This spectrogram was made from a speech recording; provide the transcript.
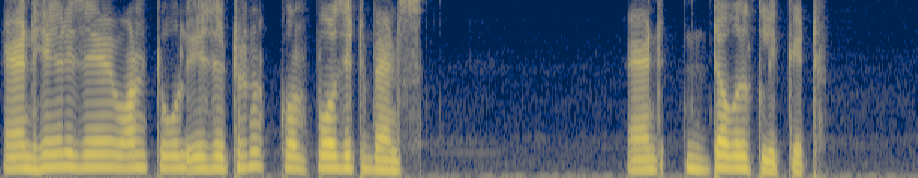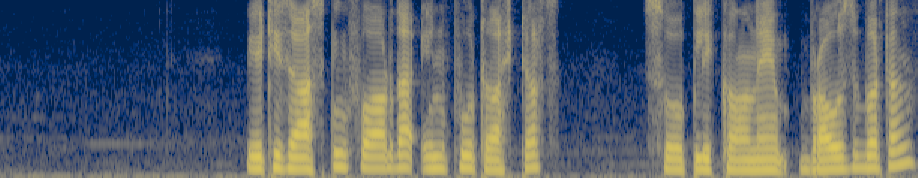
And here is a one tool is written composite bands. And double click it it is asking for the input rasters so click on a browse button.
